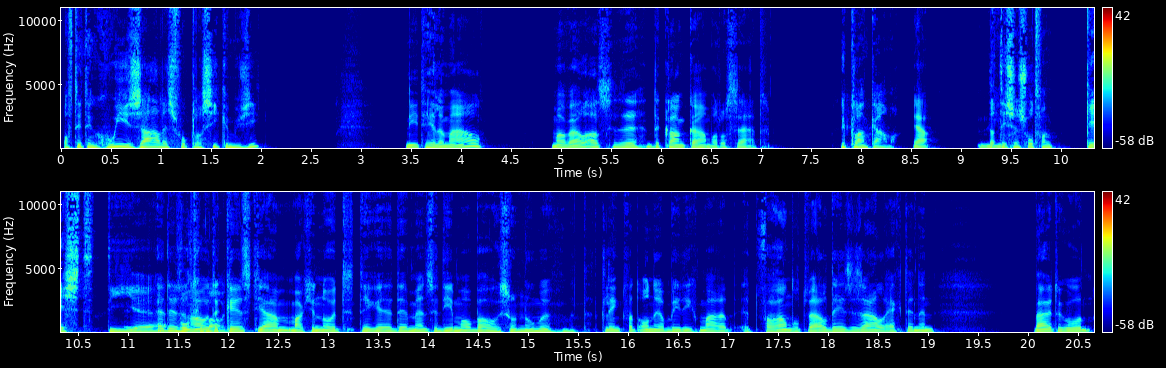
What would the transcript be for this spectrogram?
of dit een goede zaal is voor klassieke muziek? Niet helemaal, maar wel als de, de klankkamer er staat. De klankkamer. Ja. Dat is een soort van kist die uh, Het is een houten kist, ja, mag je nooit tegen de mensen die hem opbouwen zo noemen. Dat klinkt wat oneerbiedig, maar het, het verandert wel deze zaal echt in een buitengewoon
